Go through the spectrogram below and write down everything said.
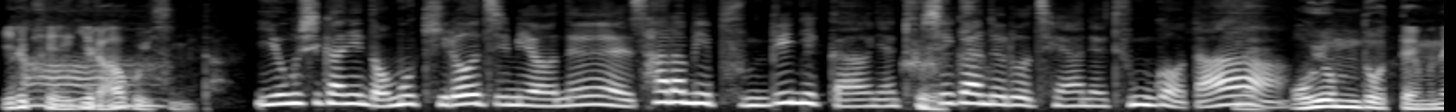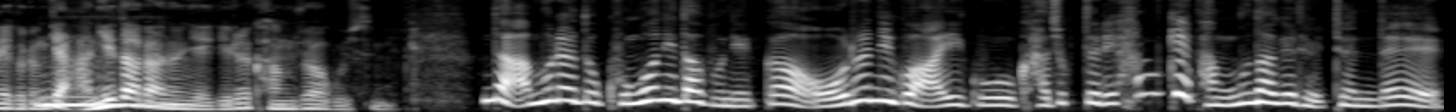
이렇게 아. 얘기를 하고 있습니다. 이용 시간이 너무 길어지면은 사람이 붐비니까 그냥 두 그렇죠. 시간으로 제한을 둔 거다. 네, 오염도 때문에 그런 게 음. 아니다라는 얘기를 강조하고 있습니다. 근데 아무래도 공원이다 보니까 어른이고 아이고 가족들이 함께 방문하게 될 텐데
